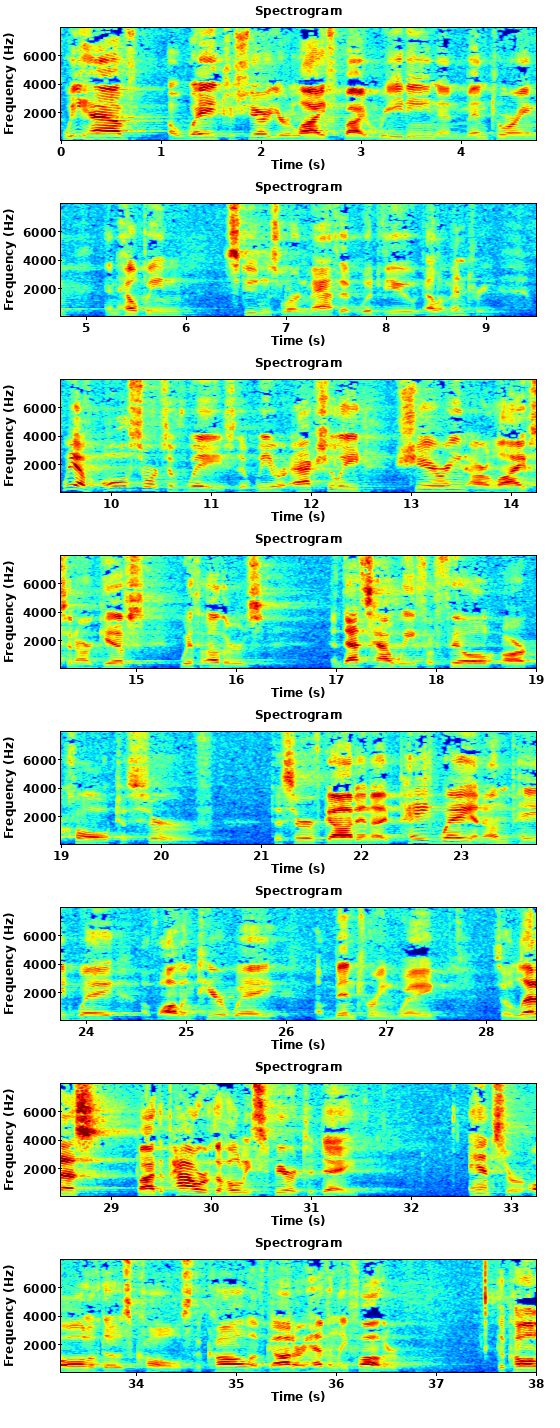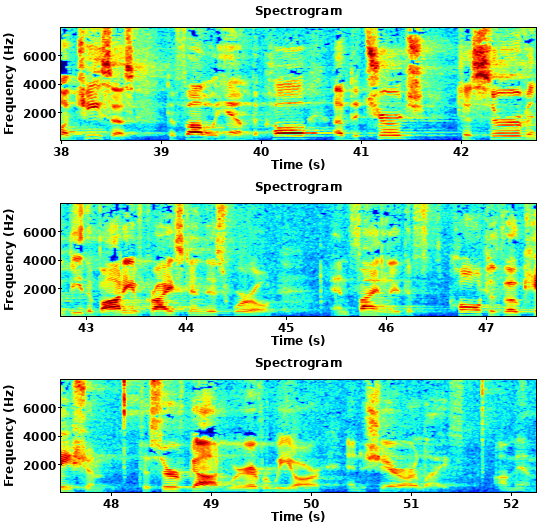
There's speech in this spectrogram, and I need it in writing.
We have a way to share your life by reading and mentoring and helping students learn math at Woodview Elementary. We have all sorts of ways that we are actually sharing our lives and our gifts with others, and that's how we fulfill our call to serve. To serve God in a paid way, an unpaid way, a volunteer way, a mentoring way. So let us, by the power of the Holy Spirit today, answer all of those calls. The call of God our Heavenly Father, the call of Jesus to follow Him, the call of the church to serve and be the body of Christ in this world, and finally, the call to vocation to serve God wherever we are and to share our life. Amen.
